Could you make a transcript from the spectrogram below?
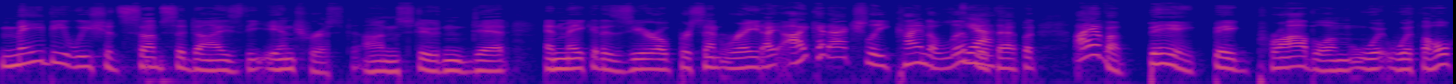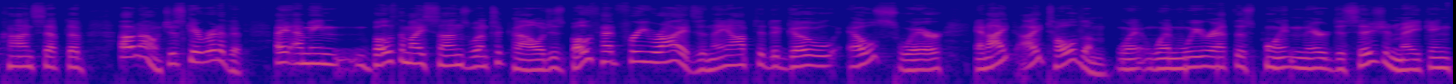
maybe we should subsidize the interest on student debt and make it a zero percent rate. I, I could actually kind of live Yeah. with that, but I have a big, big problem with, with the whole concept of oh no, just get rid of it. I, I mean, both of my sons went to colleges, both had free rides, and they opted to go elsewhere. And I, I told them when when we were at this point in their decision making,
